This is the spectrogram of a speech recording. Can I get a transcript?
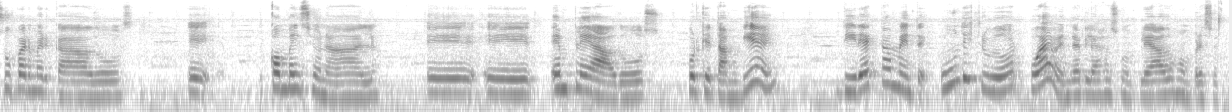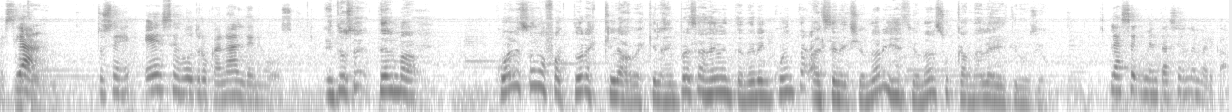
supermercados, eh, convencional, eh, eh, empleados, porque también directamente un distribuidor puede venderles a sus empleados a un precio especial. Entonces, ese es otro canal de negocio. Entonces, Telma, ¿Cuáles son los factores claves que las empresas deben tener en cuenta al seleccionar y gestionar sus canales de distribución? La segmentación de mercado.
